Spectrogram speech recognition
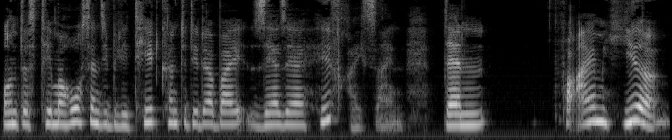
Und das Thema Hochsensibilität könnte dir dabei sehr, sehr hilfreich sein. Denn vor allem hier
